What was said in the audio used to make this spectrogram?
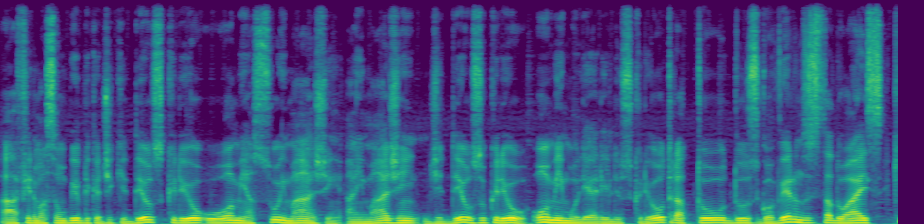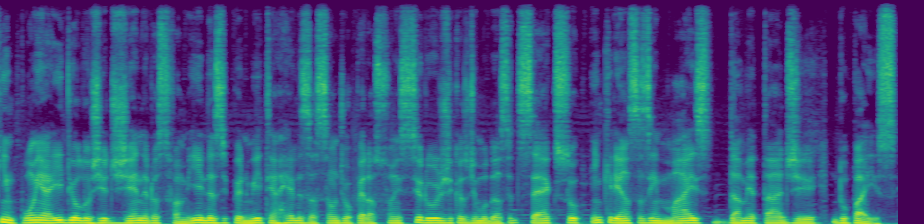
à afirmação bíblica de que Deus criou o homem homem sua imagem, a imagem de Deus o criou. Homem e mulher ele os criou, tratou dos governos estaduais que impõem a ideologia de gênero às famílias e permitem a realização de operações cirúrgicas de mudança de sexo em crianças em mais da metade do país.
